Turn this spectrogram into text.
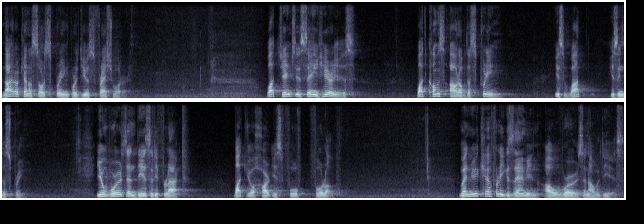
Neither can a salt spring produce fresh water. What James is saying here is what comes out of the spring is what is in the spring. Your words and deeds reflect what your heart is full, full of. When we carefully examine our words and our deeds,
